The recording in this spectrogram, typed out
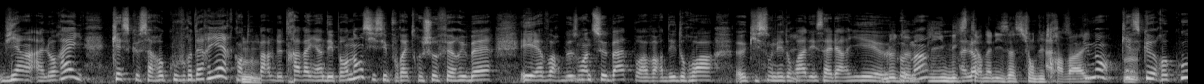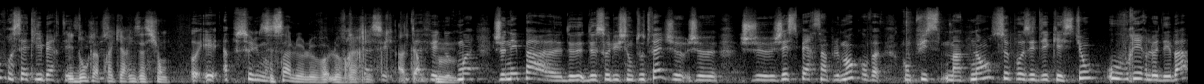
bien à l'oreille. Qu'est-ce que ça recouvre derrière quand on hmm. parle de travail indépendant Si c'est pour être chauffeur Uber et avoir besoin de se battre pour avoir des droits qui sont les droits des salariés le communs. dumping, l'externalisation du travail. Absolument. Qu'est-ce hmm. que recouvre cette liberté? Et donc la précarisation. Oh, et absolument. C'est ça le, vrai risque à, terme. fait. Donc hmm. moi, je n'ai pas euh, de, solution toute faite. J'espère simplement qu'on puisse maintenant se poser des questions, ouvrir le débat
